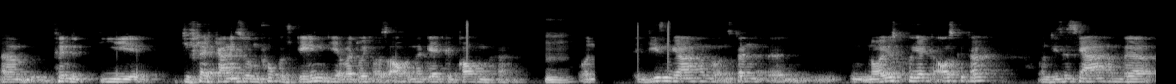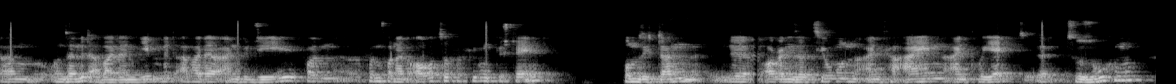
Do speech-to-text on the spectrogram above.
ähm, findet, die, die vielleicht gar nicht so im Fokus stehen, die aber durchaus auch immer Geld gebrauchen können. Mhm. Und in diesem Jahr haben wir uns dann äh, ein neues Projekt ausgedacht, und dieses Jahr haben wir ähm, unseren Mitarbeitern, jedem Mitarbeiter ein Budget von 500 äh, Euro zur Verfügung gestellt, um sich dann eine Organisation, ein Verein, ein Projekt äh, zu suchen,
